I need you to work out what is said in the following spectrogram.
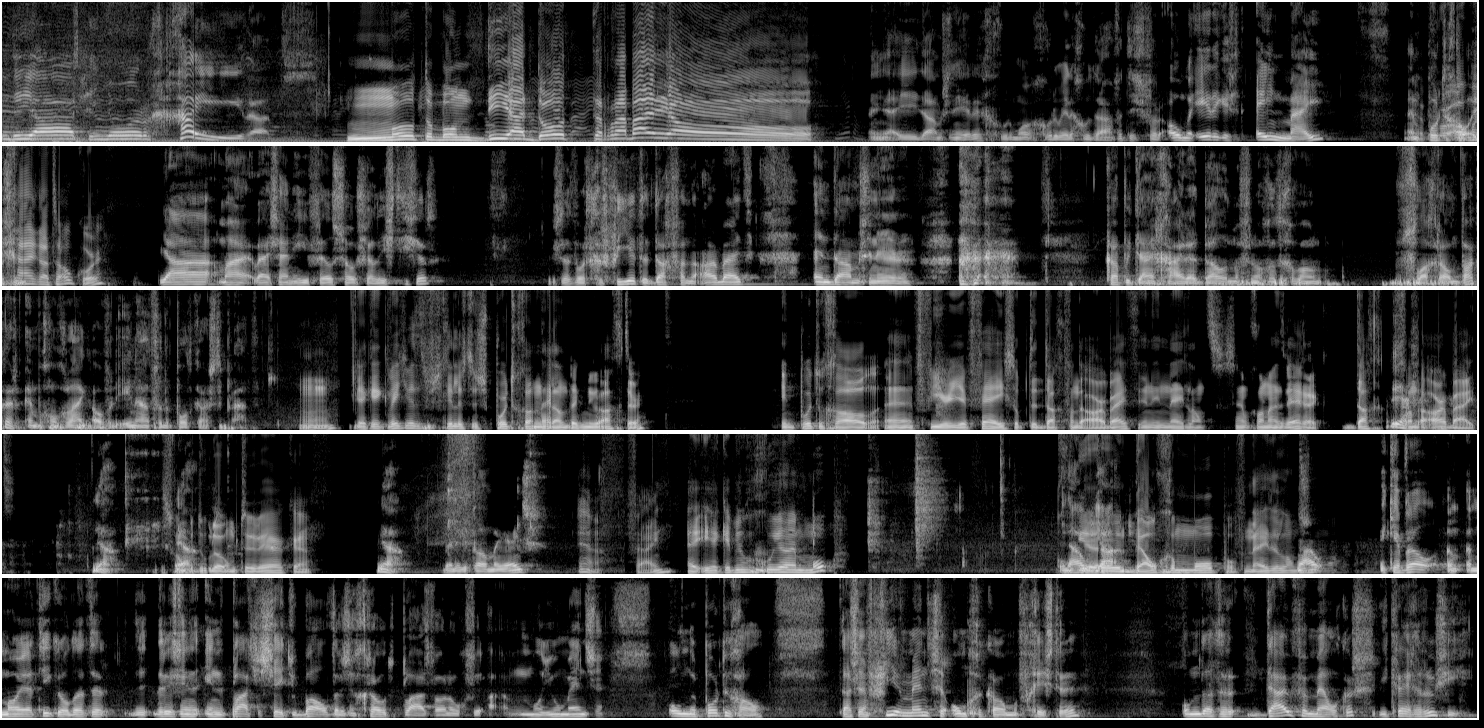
bom dia, senhor Gairat. Muito bom dia do trabalho. En ja, dames en heren, goedemorgen, goedemiddag, goedenavond. Het is voor ome Erik is het 1 mei. En Voor Portugal is... Geirat ook hoor. Ja, maar wij zijn hier veel socialistischer. Dus dat wordt gevierd, de dag van de arbeid. En dames en heren, kapitein Gairat belde me vanochtend gewoon slagrand wakker. En begon gelijk over de inhoud van de podcast te praten. Hmm. Ja, kijk, weet je wat het verschil is tussen Portugal en Nederland? Ben ik nu achter. In Portugal eh, vier je feest op de dag van de arbeid. En in Nederland zijn we gewoon aan het werk. Dag Ja. van de arbeid. Ja, Het is gewoon Ja. bedoelen om te werken. ja, ben ik het wel mee eens. Ja, fijn. Hey Erik, heb je nog een goede mop? Goede Nou, ja. Belgenmop of Nederlands? Nou, ik heb wel een, een mooi artikel. Dat er, er is in, in het plaatsje Setúbal, dat is een grote plaats, wonen ongeveer een miljoen mensen onder Portugal. Daar zijn vier mensen omgekomen gisteren. Omdat er duivenmelkers, die kregen ruzie.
